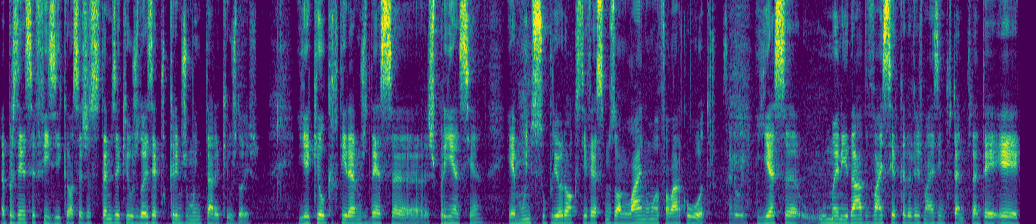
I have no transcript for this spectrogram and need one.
a presença física, ou seja, se estamos aqui os dois, é porque queremos muito estar aqui os dois. E aquilo que retiramos dessa experiência é muito superior ao que se estivéssemos online um a falar com o outro. Sem dúvida. E essa humanidade vai ser cada vez mais importante. Portanto, é, é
